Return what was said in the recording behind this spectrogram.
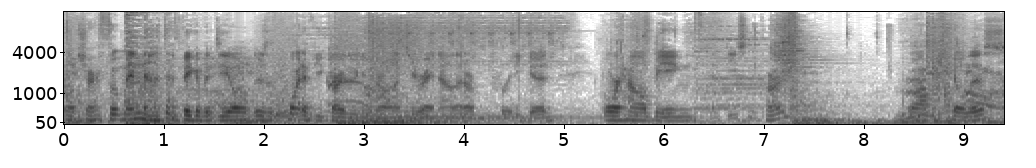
Vulture Footman, not that big of a deal. There's quite a few cards we can draw into right now that are pretty good. Gorehowl being a decent card. Go off and kill this.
